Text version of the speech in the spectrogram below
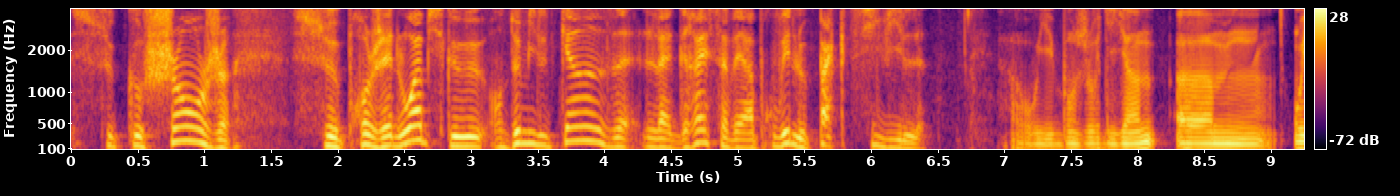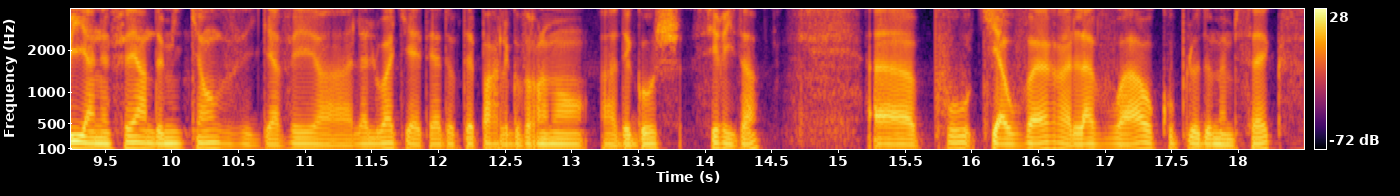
ce que change ce projet de loi, puisque en 2015, la Grèce avait approuvé le pacte civil. Ah oui, bonjour Guillaume. Euh, oui, en effet, en 2015, il y avait euh, la loi qui a été adoptée par le gouvernement euh, de gauche Syriza, euh, qui a ouvert la voie aux couples de même sexe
